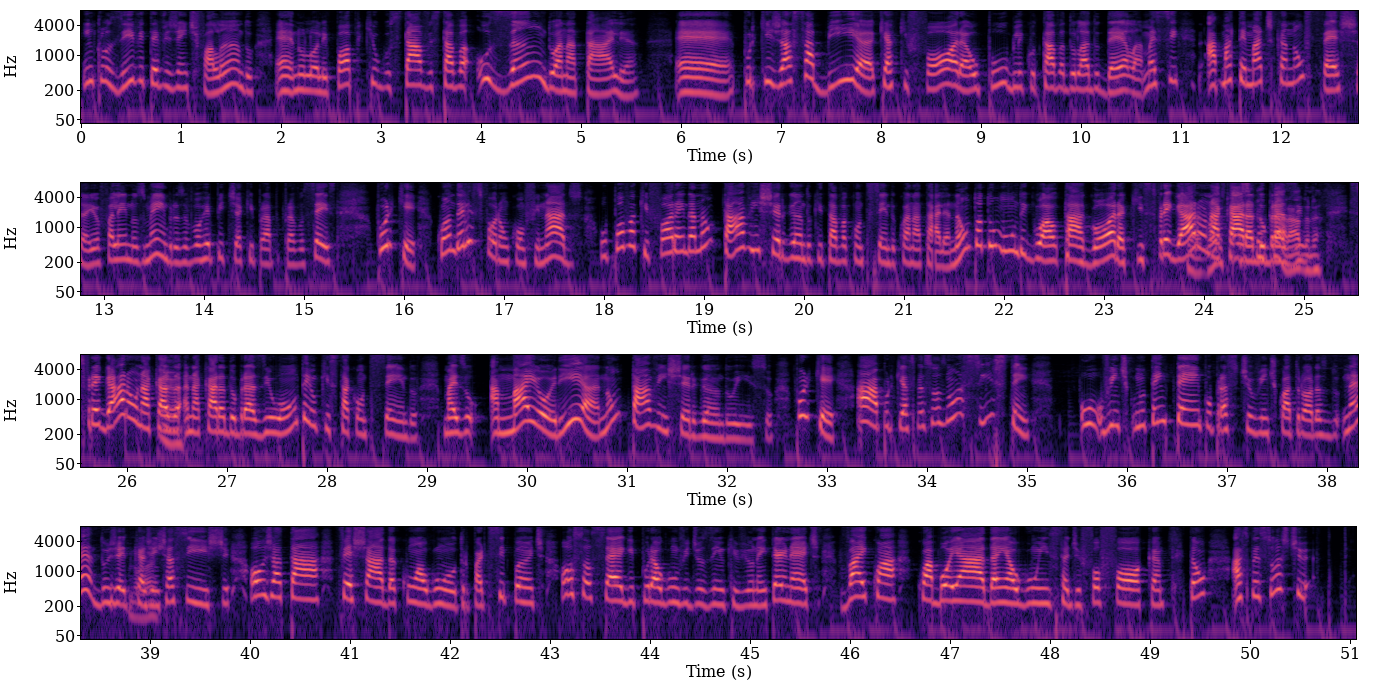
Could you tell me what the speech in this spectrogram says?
Inclusive, teve gente falando é, no Lollipop que o Gustavo estava usando a Natália é, porque já sabia que aqui fora o público estava do lado dela. Mas se a matemática não fecha, eu falei nos membros, eu vou repetir aqui para vocês. Por quê? Quando eles foram confinados, o povo aqui fora ainda não estava enxergando o que estava acontecendo com a Natália. Não todo mundo igual tá agora, que esfregaram é, na cara do Brasil. Né? Esfregaram na, casa, é. na cara do Brasil ontem o que está acontecendo. Mas o, a maioria não estava enxergando isso. Por quê? Ah, porque as pessoas não assistem o 20, não tem tempo para assistir o 24 horas, do, né, do jeito que a gente assiste, ou já tá fechada com algum outro participante, ou só segue por algum videozinho que viu na internet, vai com a, com a boiada em algum Insta de fofoca. Então, as pessoas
